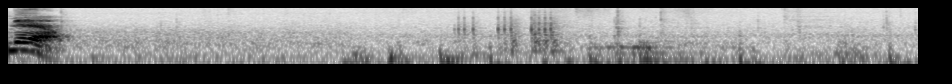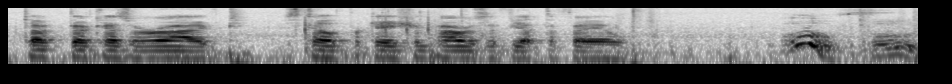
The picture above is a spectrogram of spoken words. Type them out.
Now. Tuk Tuk has arrived. His teleportation powers have yet to fail. Ooh, food.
